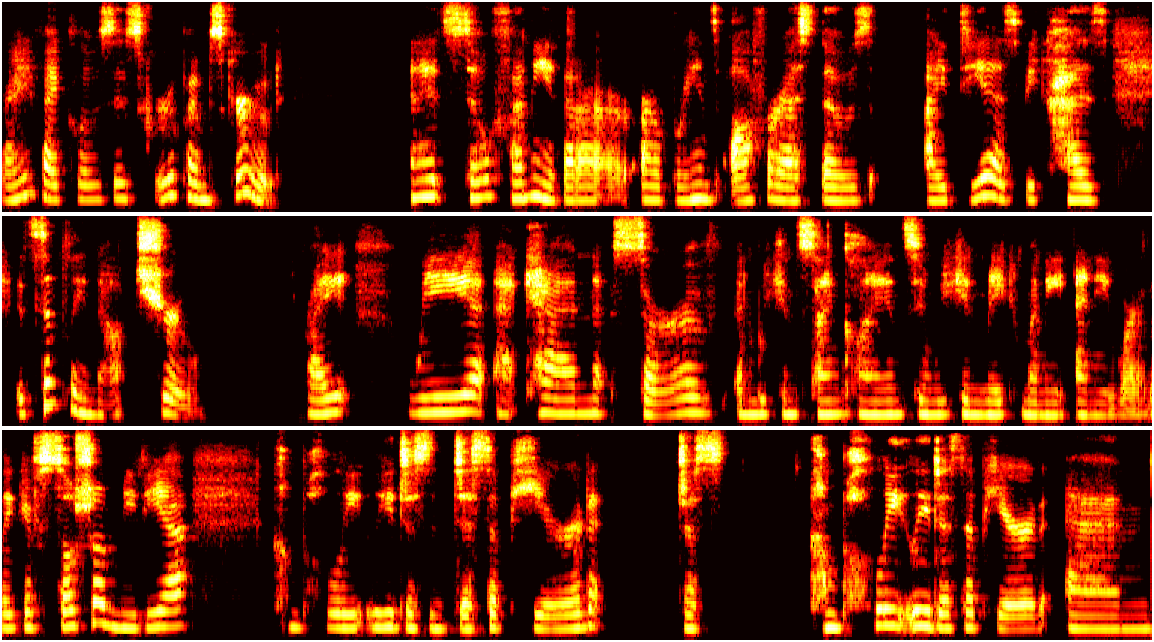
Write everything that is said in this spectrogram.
right? If I close this group, I'm screwed. And it's so funny that our, our brains offer us those ideas because it's simply not true, right? We can serve and we can sign clients and we can make money anywhere. Like if social media completely just disappeared, just completely disappeared, and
